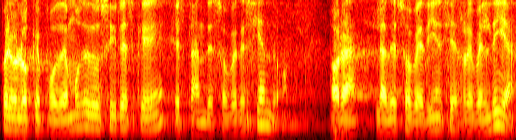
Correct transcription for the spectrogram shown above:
pero lo que podemos deducir es que están desobedeciendo. Ahora, la desobediencia es rebeldía.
